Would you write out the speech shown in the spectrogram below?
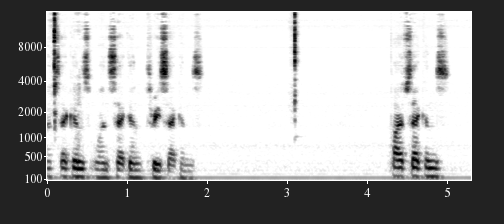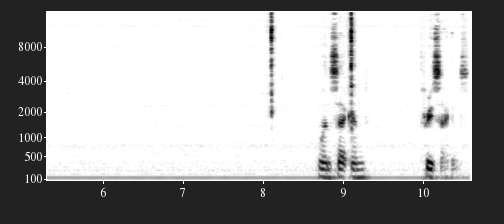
Five seconds, one second, three seconds, 5 seconds, 1 second, 3 seconds.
